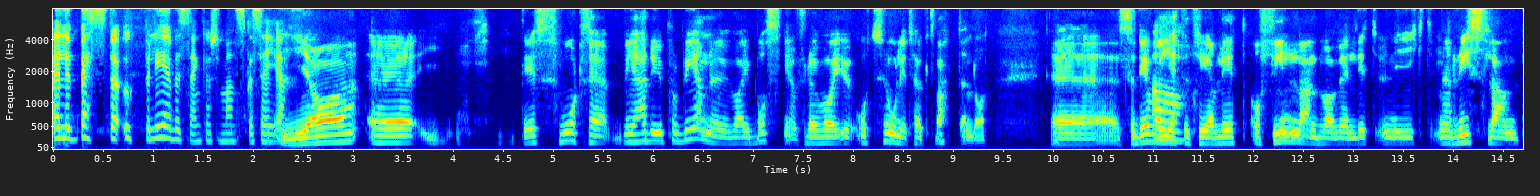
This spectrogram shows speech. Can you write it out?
Eller bästa upplevelsen kanske man ska säga. Ja, eh, det är svårt att säga. Vi hade ju problem när vi var i Bosnien, för det var ju otroligt högt vatten då. Eh, så det var ja. jättetrevligt. Och Finland var väldigt unikt. Men Ryssland,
